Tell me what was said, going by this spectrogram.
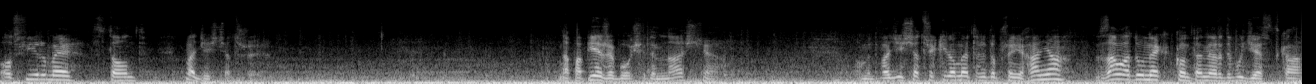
od firmy, stąd 23. Na papierze było 17. Mamy 23 km do przejechania. Załadunek kontener 20.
